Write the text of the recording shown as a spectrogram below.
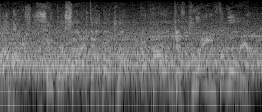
gosh. Supersized elbow drop. The power just drained from Warrior.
